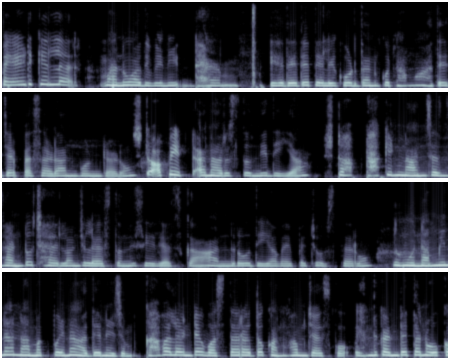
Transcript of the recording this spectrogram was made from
పెయిడ్ కిల్లర్. మను అది విని డ్యామ్ ఏదైతే తెలియకూడదు అనుకున్నామో అదే చెప్పేశాడు అనుకుంటాడు. స్టాప్ ఇట్ అని అరుస్తుంది దియా. స్టాప్ టాకింగ్ నాన్‌సెన్స్ అంటూ చైర్‌లోంచి లేస్తుంది సీరియస్‌గా. అందరూ దియా వైపే చూస్తారు. నువ్వు నమ్మినా నమ్మకపోయినా అదే నిజం. కావాలంటే వస్తారాతో కన్ఫర్మ్ చేసుకో. ఎందుకంటే తను ఒక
